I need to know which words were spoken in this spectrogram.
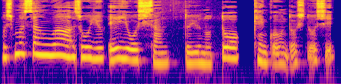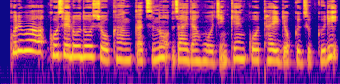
星間さんはそういう栄養士さんというのと健康運動指導士。これは厚生労働省管轄の財団法人健康体力づくり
